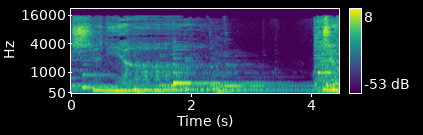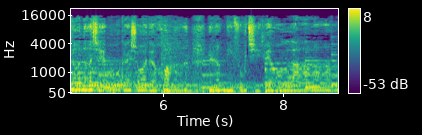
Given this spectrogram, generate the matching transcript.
是你啊！我知道那些不该说的话，让你负气流浪。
